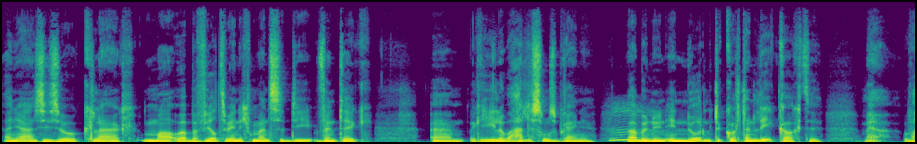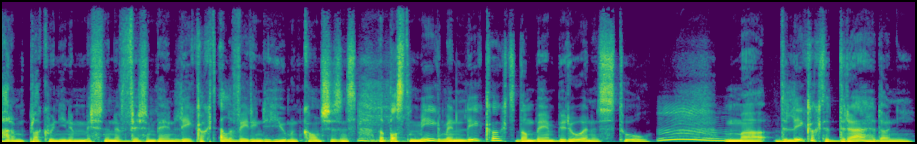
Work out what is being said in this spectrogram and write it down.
En ja, ziezo, klaar. Maar we hebben veel te weinig mensen die, vind ik, ehm, reële waarde soms brengen. We hebben nu een Mm. enorm tekort aan leerkrachten. Maar ja, waarom plakken we niet een mission en een vision bij een leerkracht? Elevating the human consciousness. Dat past meer bij een leerkracht dan bij een bureau en een stoel. Mm. Maar de leerkrachten dragen dat niet.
